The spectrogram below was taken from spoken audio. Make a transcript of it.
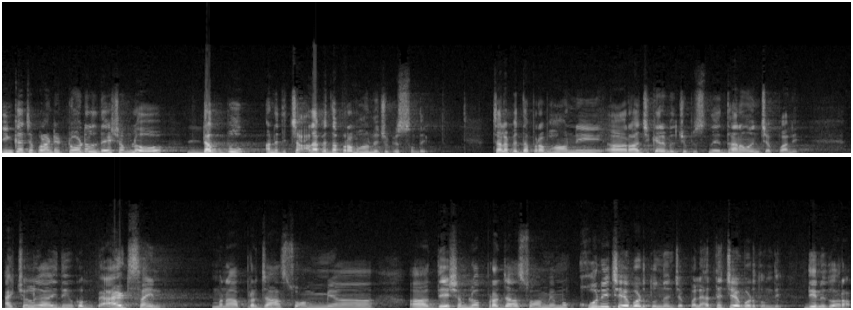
ఇంకా చెప్పాలంటే టోటల్ దేశంలో డబ్బు అనేది చాలా పెద్ద ప్రభావాన్ని చూపిస్తుంది. చాలా పెద్ద ప్రభావాన్ని రాజకీయాల మీద చూపిస్తుంది ధనం అని చెప్పాలి. యాక్చువల్గా ఇది ఒక బ్యాడ్ సైన్. మన ప్రజాస్వామ్య దేశంలో ప్రజాస్వామ్యము కూని చేయబడుతుందని చెప్పాలి హత్య చేయబడుతుంది దీని ద్వారా.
